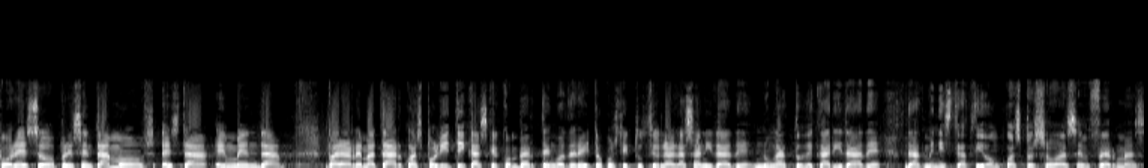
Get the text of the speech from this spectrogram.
Por eso presentamos esta enmenda para rematar coas políticas que converten o dereito constitucional á sanidade nun acto de caridade da Administración coas persoas enfermas.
